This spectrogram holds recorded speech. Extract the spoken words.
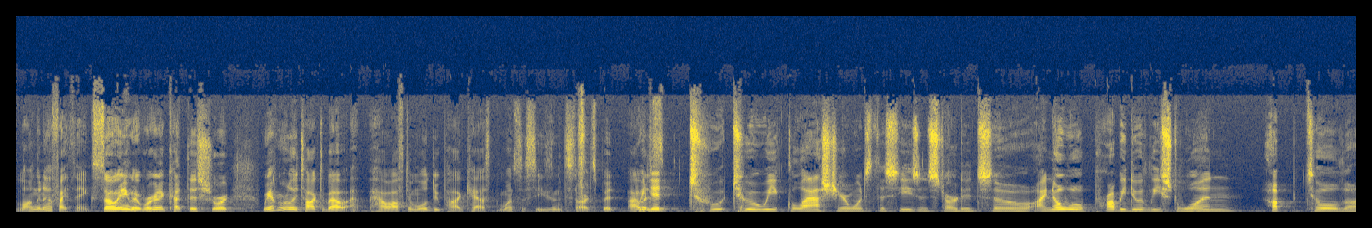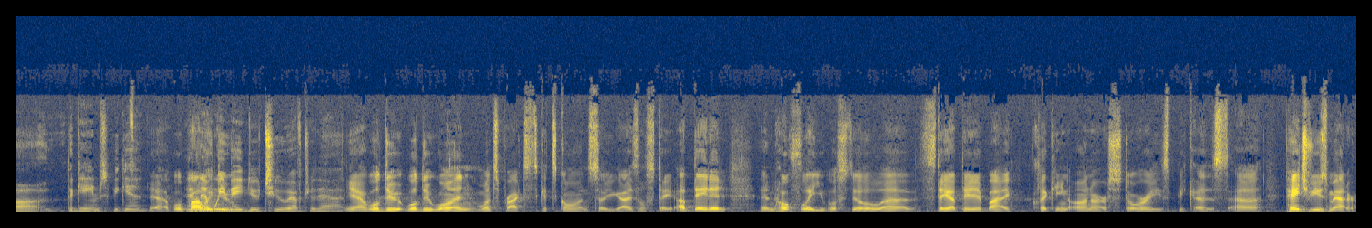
long enough, I think. So anyway, we're going to cut this short. We haven't really talked about how often we'll do podcast once the season starts, but I we did two, two a week last year once the season started. So I know we'll probably do at least one up till the the games begin. Yeah, we'll and probably then we do. may do two after that. Yeah, we'll do we'll do one once practice gets going, so you guys will stay updated, and hopefully you will still uh, stay updated by clicking on our stories because uh, page views matter.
